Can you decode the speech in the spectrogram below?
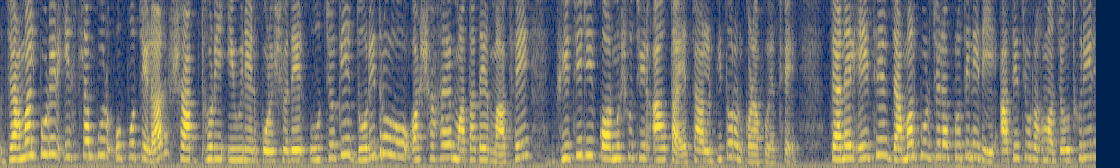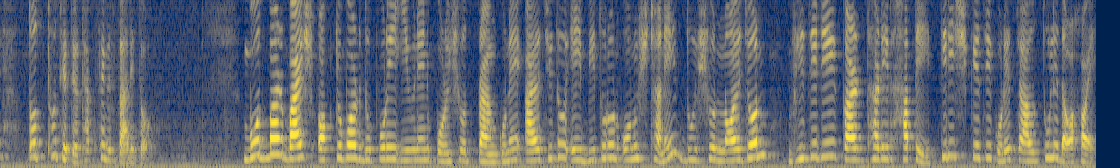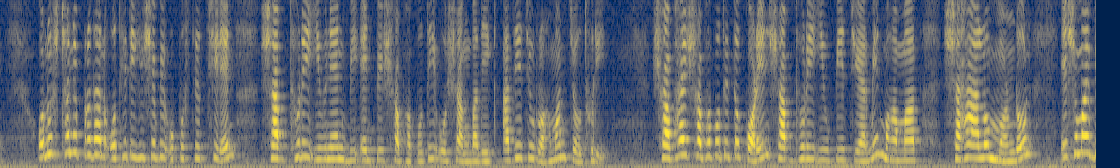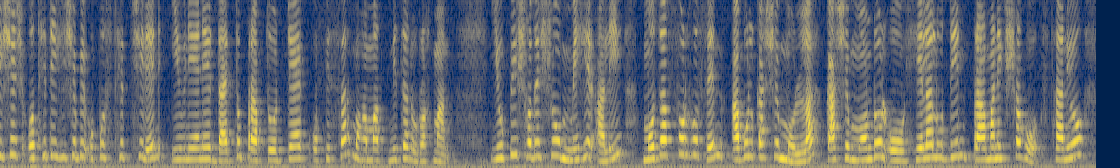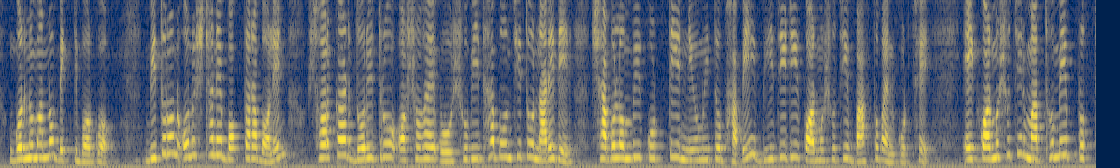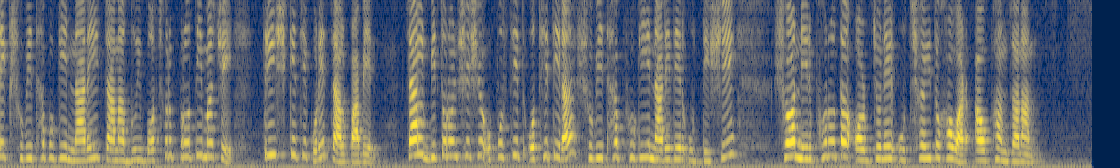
জামালপুরের ইসলামপুর উপজেলার সাপধরি ইউনিয়ন পরিষদের উদ্যোগে দরিদ্র ও অসহায় মাতাদের মাঝে ভিজিডি কর্মসূচির আওতায় চাল বিতরণ করা হয়েছে। চ্যানেল এইচ এর জামালপুর জেলা প্রতিনিধি আজিজুর রহমান চৌধুরীর তথ্যচিত্রে থাকছে বিস্তারিত। বুধবার বাইশ অক্টোবর দুপুরে ইউনিয়ন পরিষদ প্রাঙ্গণে আয়োজিত এই বিতরণ অনুষ্ঠানে দুইশো নয় জন ভিজিডি কার্ডধারীর হাতে তিরিশ কেজি করে চাল তুলে দেওয়া হয়। অনুষ্ঠানে প্রধান অতিথি হিসেবে উপস্থিত ছিলেন সাবধরি ইউনিয়ন বিএনপির সভাপতি ও সাংবাদিক আজিজুর রহমান চৌধুরী। সভায় সভাপতিত্ব করেন সাবধরি ইউপি চেয়ারম্যান মোহাম্মদ শাহ আলম মণ্ডল। এ সময় বিশেষ অতিথি হিসেবে উপস্থিত ছিলেন ইউনিয়নের দায়িত্বপ্রাপ্ত tag officer Mohammad Mizanur Rahman. UP সদস্য মেহের আলী, মোজাফফর হোসেন, আবুল কাশেম মোল্লা, কাশেম মণ্ডল ও হেলাল উদ্দিন প্রামাণিক সহ স্থানীয় গণ্যমান্য ব্যক্তিবর্গ। বিতরণ অনুষ্ঠানে বক্তারা বলেন, সরকার দরিদ্র, অসহায় ও সুবিধাবঞ্চিত নারীদের স্বাবলম্বী করতে নিয়মিতভাবে ভিজিডি কর্মসূচি বাস্তবায়ন করছে। এই কর্মসূচির মাধ্যমে প্রত্যেক সুবিধাভোগী নারী টানা দুই বছর প্রতি মাসে ত্রিশ কেজি করে চাল পাবেন। চাল বিতরণ শেষে উপস্থিত অতিথিরা সুবিধাভোগী নারীদের উদ্দেশ্যে স্বনির্ভরতা অর্জনের উৎসাহিত হওয়ার আহ্বান জানান।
